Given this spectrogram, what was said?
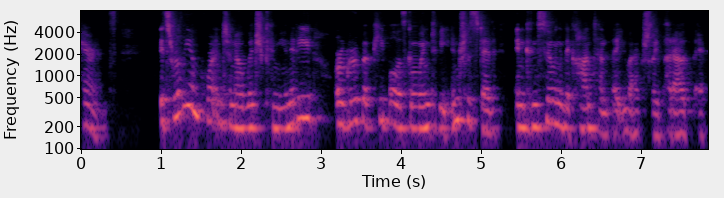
parents? It's really important to know which community or group of people is going to be interested in consuming the content that you actually put out there.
